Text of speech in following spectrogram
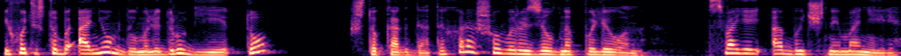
и хочет, чтобы о нем думали другие, то, что когда-то хорошо выразил Наполеон в своей обычной манере.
